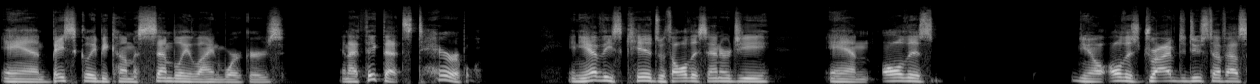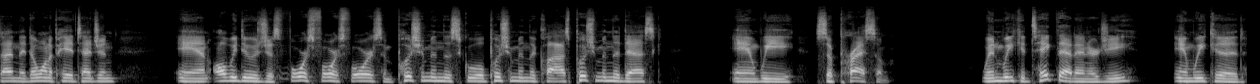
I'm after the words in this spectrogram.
and basically become assembly line workers. And I think that's terrible. And you have these kids with all this energy and all this you know, all this drive to do stuff outside and they don't want to pay attention. And all we do is just force, force, force and push them in the school, push them in the class, push them in the desk, and we suppress them. When we could take that energy and we could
